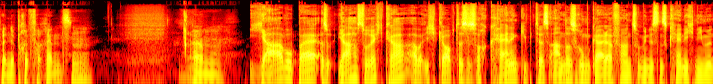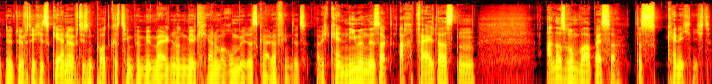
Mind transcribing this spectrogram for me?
seine Präferenzen. Ähm, Ja, wobei, also ja, hast du recht, klar, aber ich glaube, dass es auch keinen gibt, der es andersrum geiler fand. Zumindest kenne ich niemanden. Ihr dürft euch jetzt gerne auf diesem Podcast-Team bei mir melden und mir erklären, warum ihr das geiler findet. Aber ich kenne niemanden, der sagt, ach, Pfeiltasten, andersrum war besser. Das kenne ich nicht.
